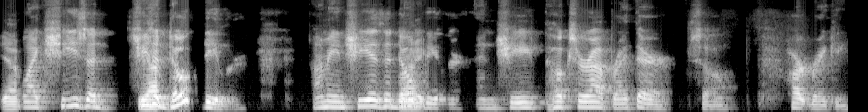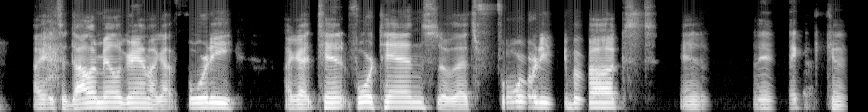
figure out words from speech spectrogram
Yeah. Like she's a she's yep. a dope dealer. I mean, she is a dope right. dealer and she hooks her up right there. So heartbreaking. I, it's a dollar milligram. I got 40, I got 10, four tens. So that's 40 bucks. And it can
